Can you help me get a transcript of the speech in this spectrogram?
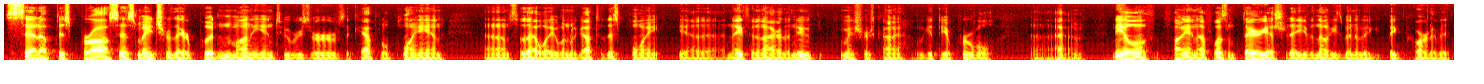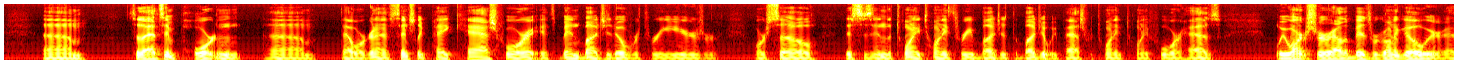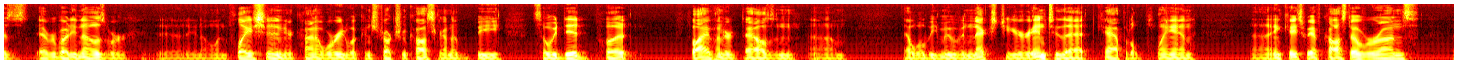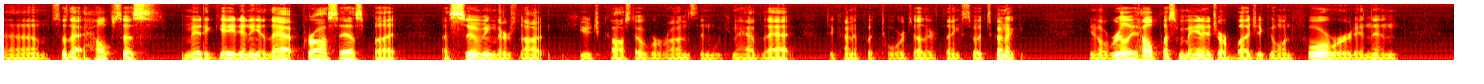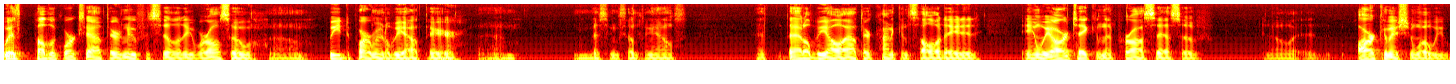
set up this process, made sure they were putting money into reserves, the capital plan. Um, so that way, when we got to this point, yeah, uh, Nathan and I are the new commissioners. Kind of, we get the approval. Uh, Neil, funny enough, wasn't there yesterday, even though he's been a big, big part of it. Um, so that's important um, that we're going to essentially pay cash for it. It's been budgeted over three years or, or so. This is in the 2023 budget. The budget we passed for 2024 has. We weren't sure how the bids were going to go. We're, as everybody knows, we're uh, you know inflation, you're kind of worried what construction costs are going to be. So we did put 500,000 um, that will be moving next year into that capital plan uh, in case we have cost overruns. Um, so that helps us mitigate any of that process. But assuming there's not huge cost overruns, then we can have that to kind of put towards other things. So it's going to, you know, really help us manage our budget going forward. And then with Public Works out there, new facility, we're also um, weed department will be out there. Um, missing something else. That, that'll be all out there, kind of consolidated, and we are taking the process of, you know, our commission. What we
